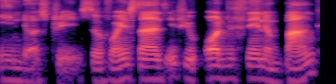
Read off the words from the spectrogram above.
industry. So for instance, if you audit in a bank,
